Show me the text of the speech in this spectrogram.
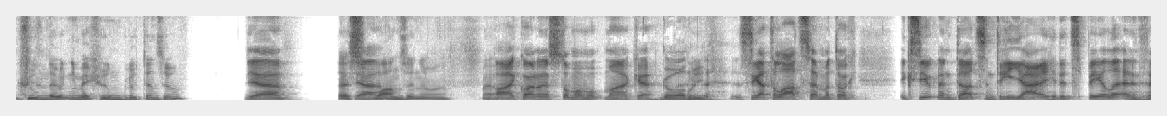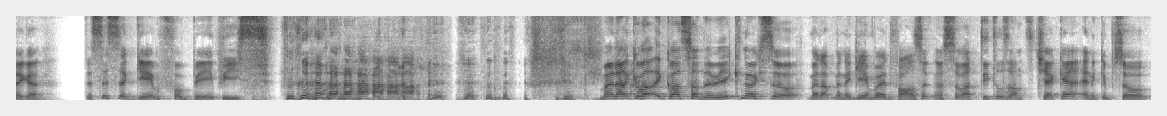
Is Doom daar ook niet met groen bloed en zo? Ja. Dat is Ja. waanzin, jongen. Ah, ik wou er een stomme op maken. Go on. Oei. Ze gaat te laat zijn, maar toch. Ik zie ook een Duitse driejarige dit spelen en zeggen... This is a game for babies. maar in elk geval, ik was van de week nog zo... Met, een Game Boy Advance ook nog zo wat titels aan het checken. En ik heb zo...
